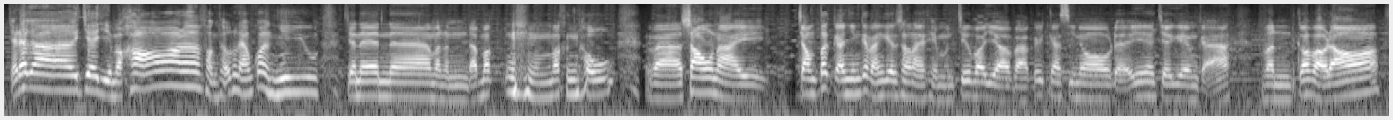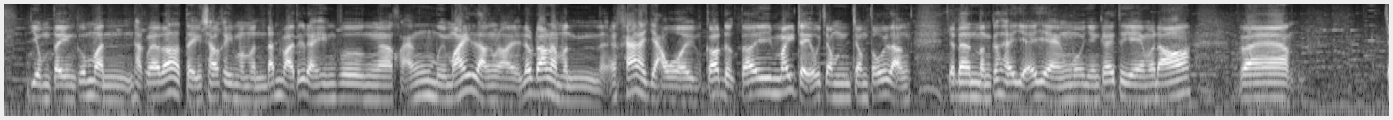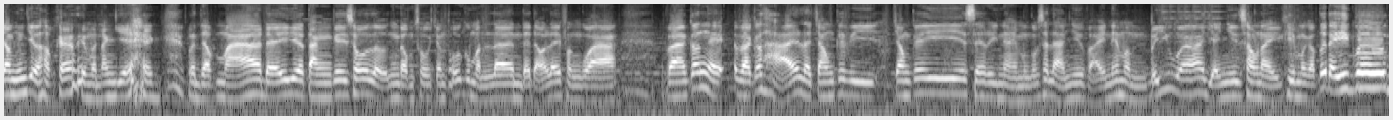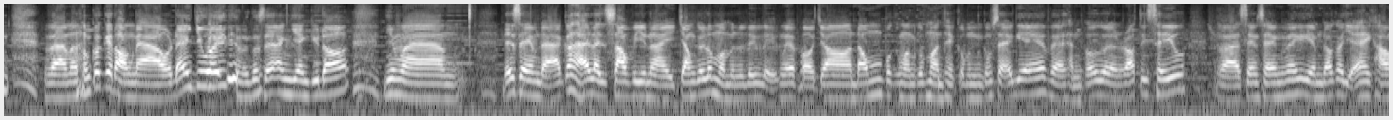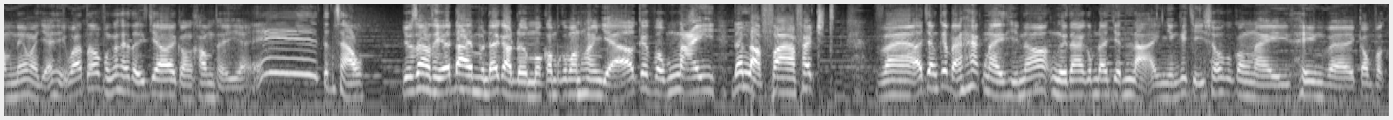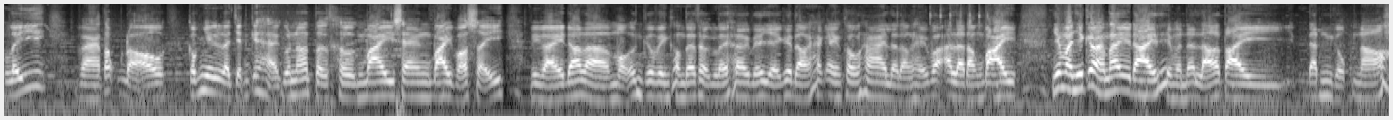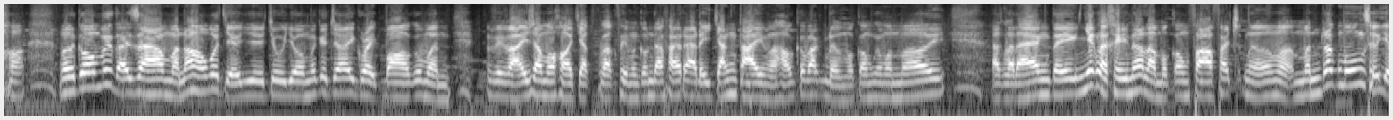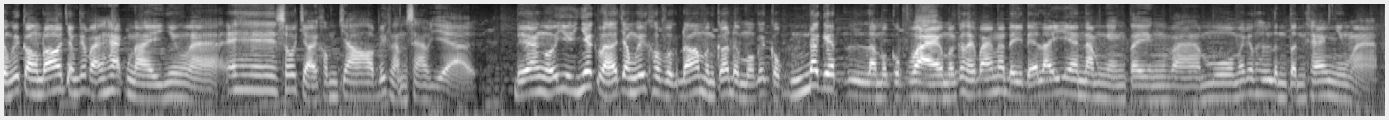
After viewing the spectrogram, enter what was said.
trời đất ơi chơi gì mà khó đó phần thưởng lại không có nhiều. Cho nên uh, mình đã mất mất hứng thú. Và sau này trong tất cả những cái bản game sau này thì mình chưa bao giờ vào cái casino để chơi game cả. Mình có vào đó dùng tiền của mình, thật ra đó là tiền sau khi mà mình đánh bại tứ đại hiên vương à, khoảng mười mấy lần rồi. Lúc đó là mình khá là giàu rồi, có được tới mấy triệu trong trong túi lận. Cho nên mình có thể dễ dàng mua những cái TM ở đó. Và trong những trường hợp khác thì mình ăn gian mình nhập mã để tăng cái số lượng đồng xu trong túi của mình lên để đổi lấy phần quà và có nghệ và có thể là trong cái vi trong cái series này mình cũng sẽ làm như vậy. Nếu mà mình bí quá vậy như sau này khi mà gặp tới đại thiên vương và mình không có cái đòn nào đáng chú ý thì mình cũng sẽ ăn gian kiểu đó. Nhưng mà để xem đã có thể là sau video này trong cái lúc mà mình liên luyện level cho đóng Pokemon của mình thì mình cũng sẽ ghé về thành phố Golden Rock tí xíu và xem xem mấy cái game đó có dễ hay không. Nếu mà dễ thì quá tốt mình có thể tự chơi còn không thì ế, tính sau. Dù sao thì ở đây mình đã gặp được một con Pokemon hoang dã ở cái vùng này đó là Farfetch'd và ở trong cái bản hát này thì nó, người ta cũng đã chỉnh lại những cái chỉ số của con này thiên về công vật lý và tốc độ, cũng như là chỉnh cái hệ của nó từ thường bay sang bay võ sĩ. Vì vậy đó là một ứng cử viên không thể thuận lợi hơn để vậy cái đòn HM02 là đòn hệ à, là đoàn bay. Nhưng mà như các bạn thấy ở đây thì mình đã lỡ tay đánh gục nó. Mình cũng không biết tại sao mà nó không có chịu chui vô mấy cái chơi great ball của mình. Vì vậy sau một hồi chật vật thì mình cũng đã phải ra đi trắng tay mà không có bắt được một con Pokemon mới. Thật là đáng tiếc nhất là khi nó là một con Farfetch nữa mà mình rất muốn sử dụng cái con đó trong cái bản hát này nhưng mà ê, số trời không cho biết làm sao giờ. Điều an ủi duy nhất là ở trong cái khu vực đó mình có được một cái cục nugget là một cục vàng mình có thể bán nó đi để lấy 5.000 tiền và mua mấy cái thứ linh tinh khác nhưng mà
